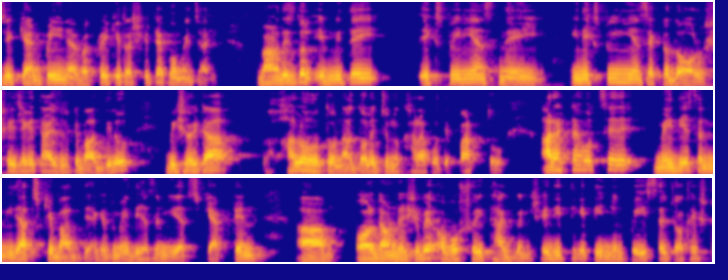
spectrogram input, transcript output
যে ক্যাম্পেইনার বা ক্রিকেটার সেটা কমে যায়। বাংলাদেশ দল এমনিতেই এক্সপিরিয়েন্স নেই ইনএক্সপিরিয়েন্স একটা দল। সেই জায়গায় তাইজুলকে বাদ দিলেও বিষয়টা ভালো হতো না, দলের জন্য খারাপ হতে পারত। আর একটা হচ্ছে মেহেদি হাসান মিরাজকে বাদ দেয়া। কিন্তু Mehedi Hasan Miraz captain all rounder হিসেবে অবশ্যই থাকবেন। সেই দিক থেকে তিনজন পেসার যথেষ্ট।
